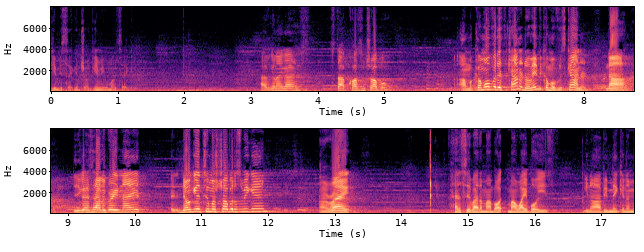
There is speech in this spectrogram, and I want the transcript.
Give me a second, Joe. Give me one second. Have a good night, guys. Stop causing trouble. I'm gonna come over this counter though. Maybe come over this counter. Nah. You guys have a great night. Don't get too much trouble this weekend. All right. I Had to say about my my white boys. You know, I'll be making them.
